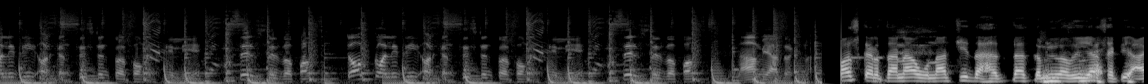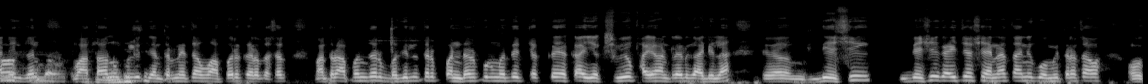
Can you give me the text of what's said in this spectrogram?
Quality और consistent performance के लिए सिर्फ सिल्वर पंप टॉप क्वालिटी और कंसिस्टेंट परफॉर्मेंस के लिए सिर्फ सिल्वर पंप नाम याद रखना। प्रवास करताना उन्हाची दाहकता कमी व्हावी यासाठी अनेक जण वातानुकूलित यंत्रणेचा वापर करत असतात मात्र आपण जर बघितलं तर पंढरपूरमध्ये चक्क एका एक्स फाईव्ह हंड्रेड गाडीला देशी देशी गाईच्या शेणाचा आणि गोमित्राचा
